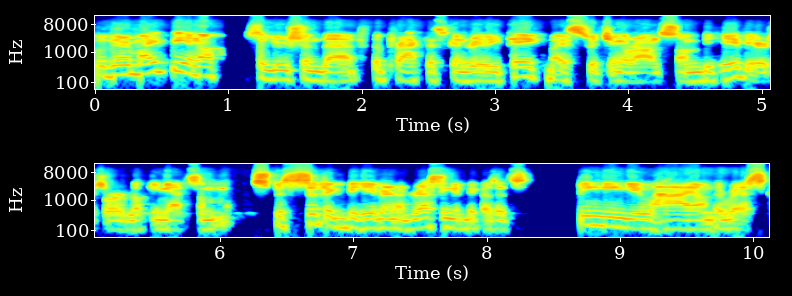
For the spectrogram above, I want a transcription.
But there might be enough solution that the practice can really take by switching around some behaviors or looking at some specific behavior and addressing it because it's pinging you high on the risk.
